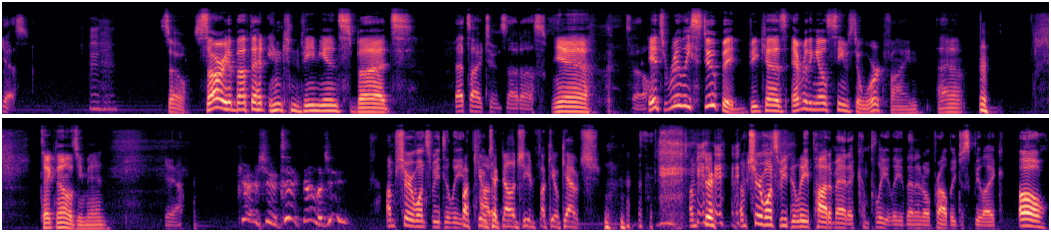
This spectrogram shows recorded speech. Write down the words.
yes. hmm So sorry about that inconvenience, but That's iTunes, not us. yeah, So it's really stupid because everything else seems to work fine. I don't. Technology, man. Yeah. Cashew technology. I'm sure once we delete Fuck your Pod- technology and fuck your couch. I'm sure I'm sure once we delete Podomatic completely, then it'll probably just be like, oh,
